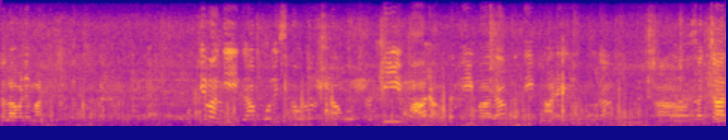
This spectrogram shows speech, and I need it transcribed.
ಚಲಾವಣೆ ಇದೆ ಮುಖ್ಯವಾಗಿ ಈಗ ಪೊಲೀಸ್ನವರು ನಾವು ಪ್ರತಿ ವಾರ ಪ್ರತಿ ವಾರ, ಪ್ರತಿ ಠಾಣೆಯಲ್ಲೂ ಕೂಡ ಸಂಚಾರ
